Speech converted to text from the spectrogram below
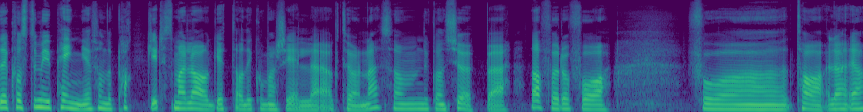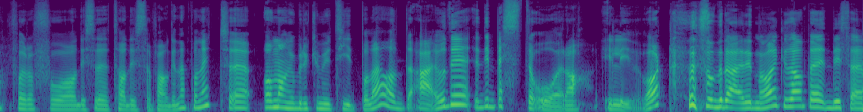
Det koster mye penger, sånne pakker som er laget av de kommersielle aktørene, som du kan kjøpe da, for å få, få ta, eller, ja, for å få disse, ta disse fagene på nytt. Eh, Og mange bruker mye tid på det, og det er jo de, de beste åra i livet vårt som dere er i nå. ikke sant? Disse,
